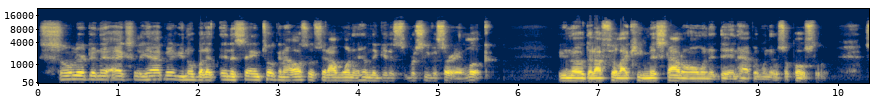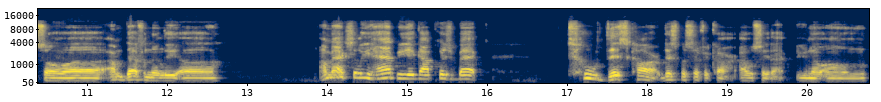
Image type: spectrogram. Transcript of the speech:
sooner than it actually happened. You know, but in the same token, I also said I wanted him to get a receive a certain look. You know that I feel like he missed out on when it didn't happen when it was supposed to. So uh, I'm definitely uh, I'm actually happy it got pushed back to this car, this specific car. I would say that. You know, um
